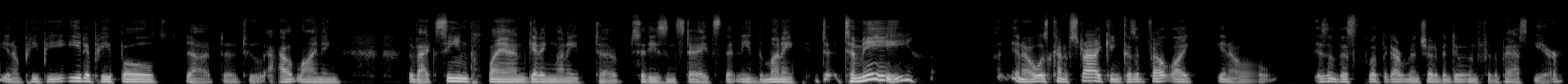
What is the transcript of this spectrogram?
you know ppe to people uh, to, to outlining the vaccine plan getting money to cities and states that need the money T- to me you know, it was kind of striking because it felt like, you know, isn't this what the government should have been doing for the past year?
